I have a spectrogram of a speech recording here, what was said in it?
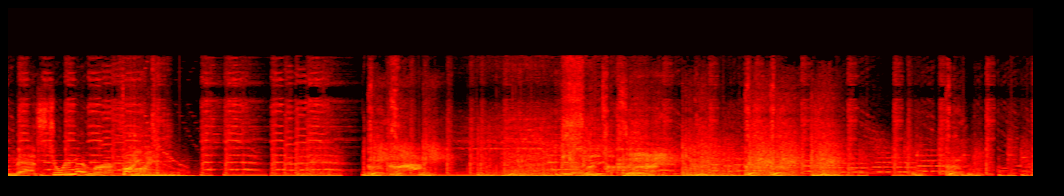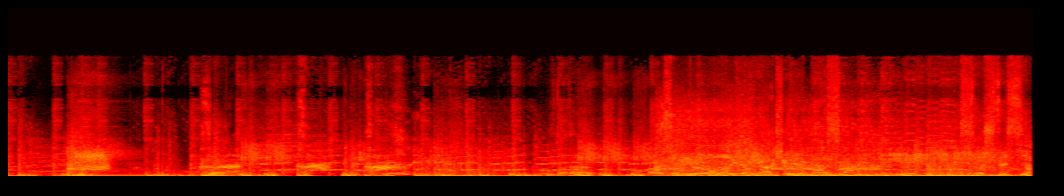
a match to remember. Fight! Let's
